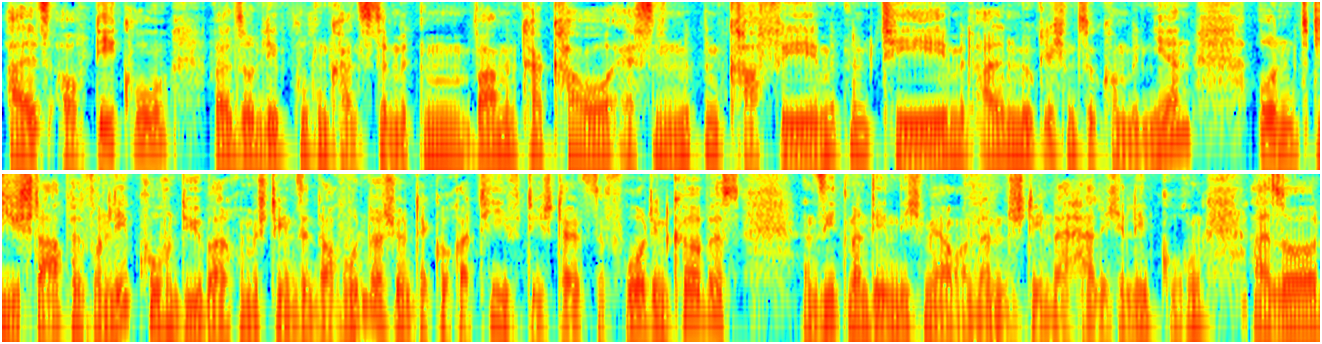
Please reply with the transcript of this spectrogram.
als auch Deko, weil so ein Lebkuchen kannst du mit einem warmen Kakao essen, mit einem Kaffee, mit einem Tee, mit allen möglichen zu kombinieren. Und die Stapel von Lebkuchen, die überall rumstehen, sind auch wunderschön dekorativ. Die stellst du vor den Kürbis, dann sieht man den nicht mehr und dann stehen da herrliche Lebkuchen. Also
